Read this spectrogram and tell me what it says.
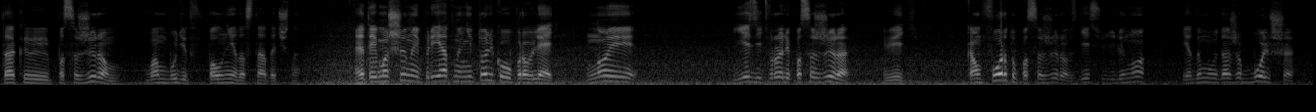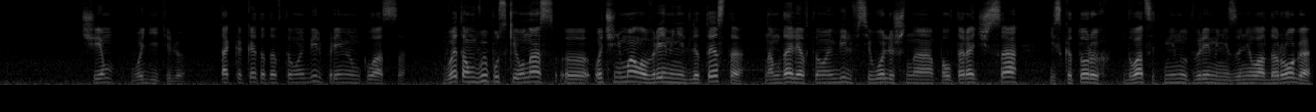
так и пассажирам вам будет вполне достаточно. Этой машиной приятно не только управлять, но и ездить в роли пассажира. Ведь комфорту пассажиров здесь уделено, я думаю, даже больше, чем водителю, так как этот автомобиль премиум класса. В этом выпуске у нас э, очень мало времени для теста. Нам дали автомобиль всего лишь на полтора часа, из которых 20 минут времени заняла дорога,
